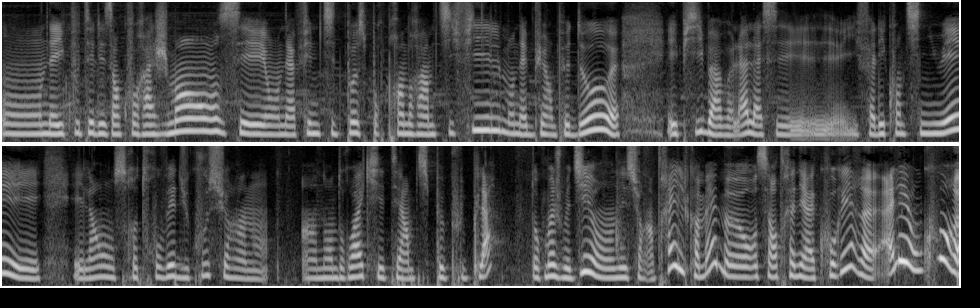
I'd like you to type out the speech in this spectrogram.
on a écouté les encouragements, on a fait une petite pause pour prendre un petit film, on a bu un peu d'eau. Et puis, bah voilà, là, il fallait continuer. Et, et, là, on se retrouvait du coup sur un, un endroit qui était un petit peu plus plat. Donc moi je me dis on est sur un trail quand même, euh, on s'est entraîné à courir, allez on court.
